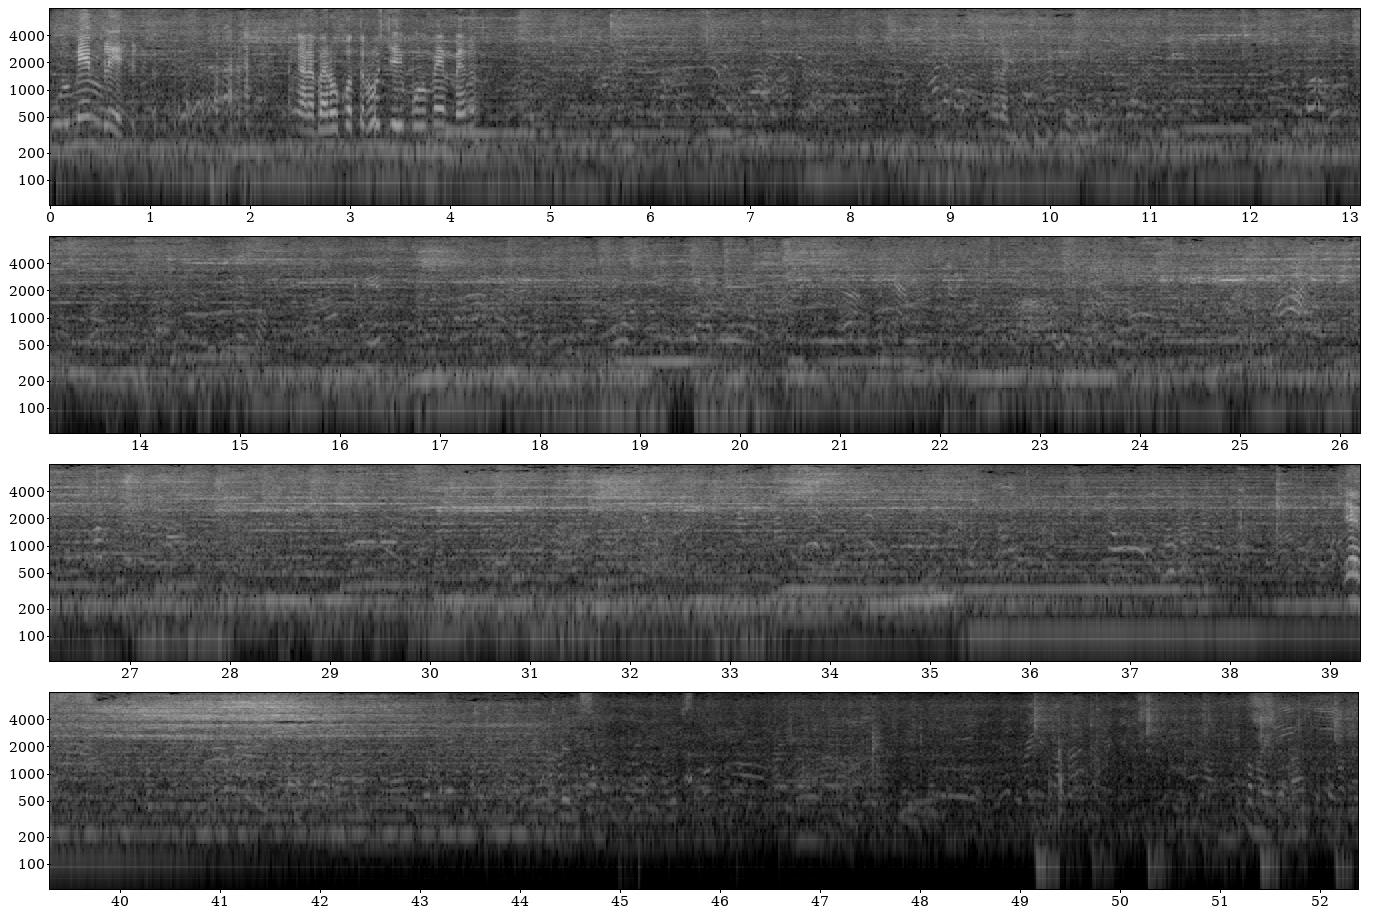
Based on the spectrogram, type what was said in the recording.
mulu memble. Nggak ada barokot terus jadi mulu member. Yes. May gamas.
